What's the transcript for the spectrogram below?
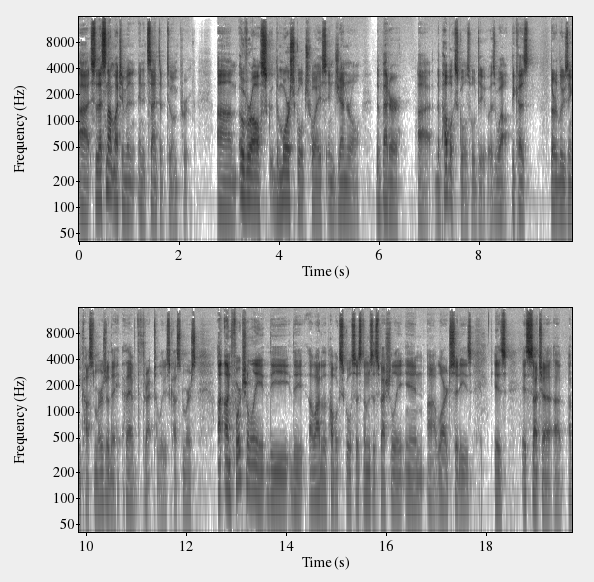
Uh, so that's not much of an, an incentive to improve. Um, overall, sc- the more school choice in general, the better uh, the public schools will do as well because they're losing customers or they, they have the threat to lose customers. Uh, unfortunately, the the a lot of the public school systems, especially in uh, large cities, is is such a, a, a,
